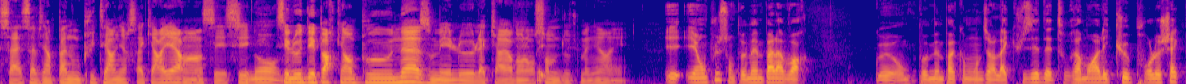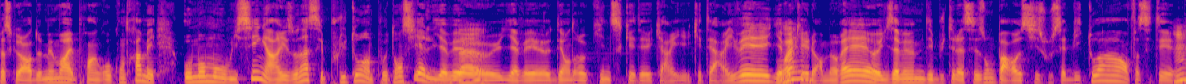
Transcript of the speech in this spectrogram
ça, ça vient pas non plus ternir sa carrière. Hein. C'est c'est le départ qui est un peu naze, mais le, la carrière dans l'ensemble de toute manière est. Et, et, en plus, on peut même pas l'avoir on peut même pas comment dire l'accuser d'être vraiment allé que pour le chèque parce que alors de mémoire il prend un gros contrat, mais au moment où il signe, Arizona c'est plutôt un potentiel. Il y avait, Bah, euh, il y avait DeAndre Hopkins qui était qui, arri- qui était arrivé, il y avait Ouais. Kyler Murray, euh, ils avaient même débuté la saison par 6 ou 7 victoires. Enfin c'était, Mhm.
